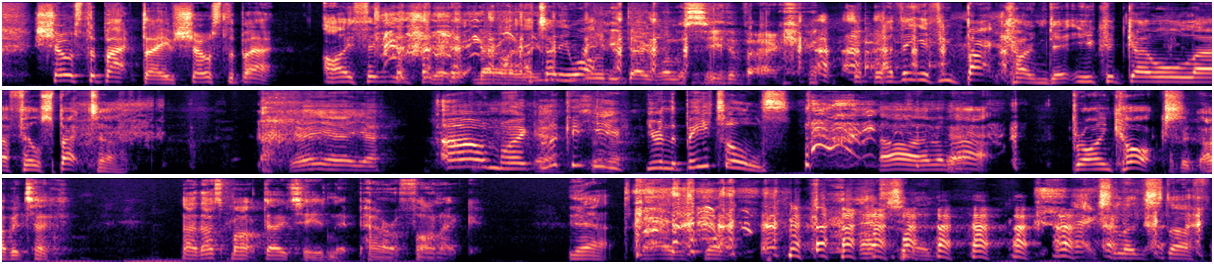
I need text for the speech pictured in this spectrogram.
Show us the back, Dave. Show us the back. I think you should. No, I tell you what, really don't want to see the back. I think if you backcombed it, you could go all uh, Phil Spector. yeah, yeah, yeah. Oh my! look at so you. that- You're in the Beatles. Oh, look at that. Brian Cox. But I would take. No, that's Marc Doty, isn't it? Paraphonic. Yeah, that is quite excellent. Excellent stuff.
